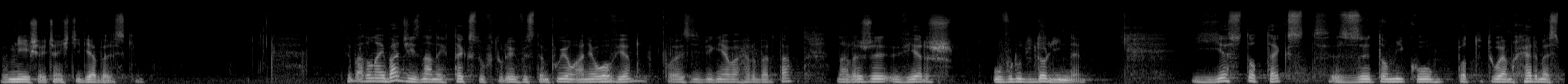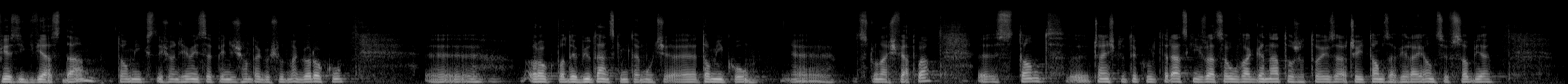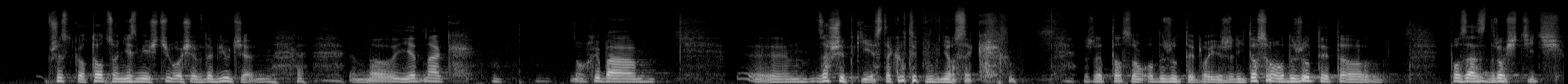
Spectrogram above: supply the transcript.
w mniejszej części diabelskim. Chyba do najbardziej znanych tekstów, w których występują aniołowie w poezji Zbigniewa Herberta, należy wiersz Uwrót Doliny. Jest to tekst z tomiku pod tytułem Hermes, pies i gwiazda, tomik z 1957 roku, e, rok po debiutanckim temu tomiku e, Struna Światła. E, stąd część krytyków literackich zwraca uwagę na to, że to jest raczej tom zawierający w sobie wszystko to, co nie zmieściło się w debiucie. No jednak no, chyba za szybki jest tego typu wniosek że to są odrzuty, bo jeżeli to są odrzuty, to pozazdrościć.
